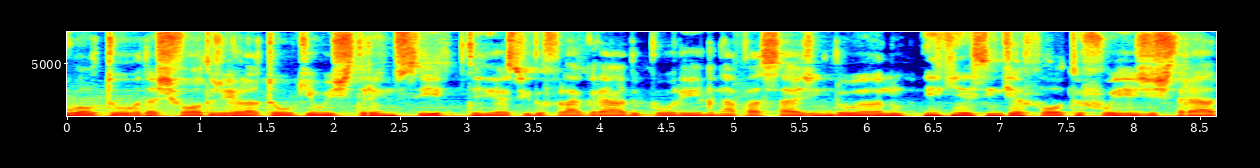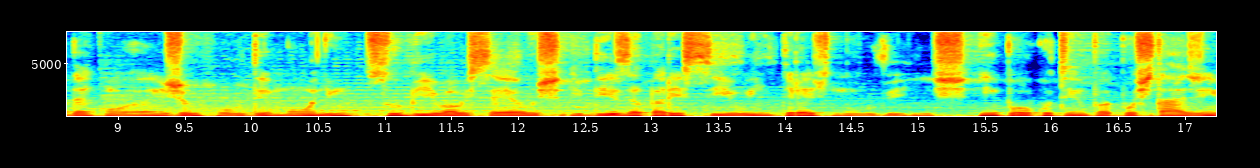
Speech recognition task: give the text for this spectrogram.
o autor das fotos, relatou que o estranho ser teria sido flagrado por ele na passagem do ano e que assim que a foto foi registrada, o anjo ou demônio subiu aos céus e desapareceu entre as nuvens. Em pouco tempo, a postagem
